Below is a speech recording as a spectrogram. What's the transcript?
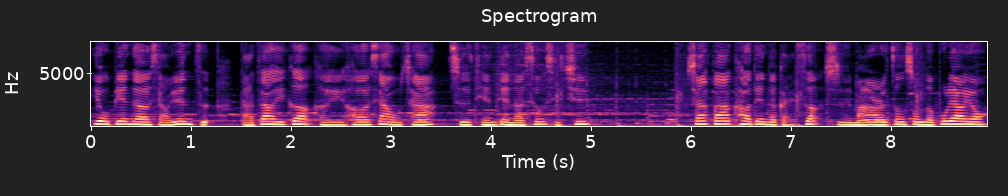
右边的小院子，打造一个可以喝下午茶、吃甜点的休息区。沙发靠垫的改色是马尔赠送的布料哟。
